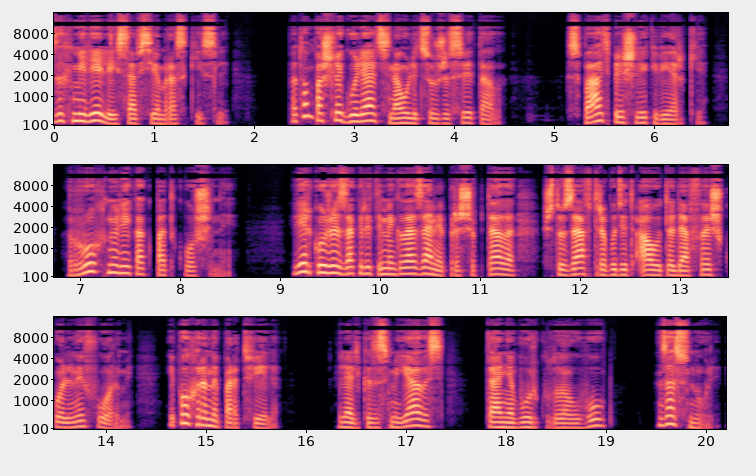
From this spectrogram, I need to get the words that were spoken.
захмелели и совсем раскисли. Потом пошли гулять, на улице уже светало. Спать пришли к Верке, рухнули, как подкошенные. Верка уже с закрытыми глазами прошептала, что завтра будет аутодафе школьной форме и похороны портфеля. Лялька засмеялась, Таня буркнула угу, заснули.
